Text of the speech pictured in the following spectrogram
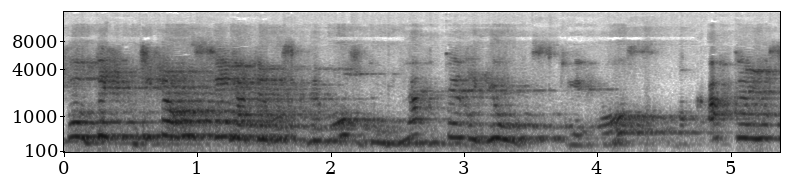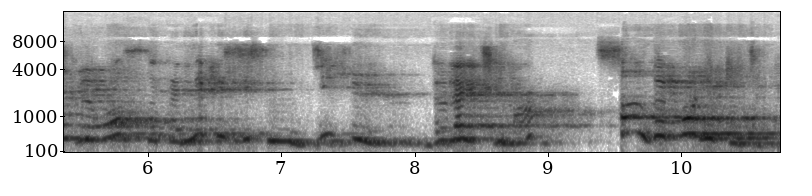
Il faut différencier l'athérosclérose de l'artériosclérose. Donc, artériosclérose, c'est un épisysme diffus de l'intima sans dépôt lipidique.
